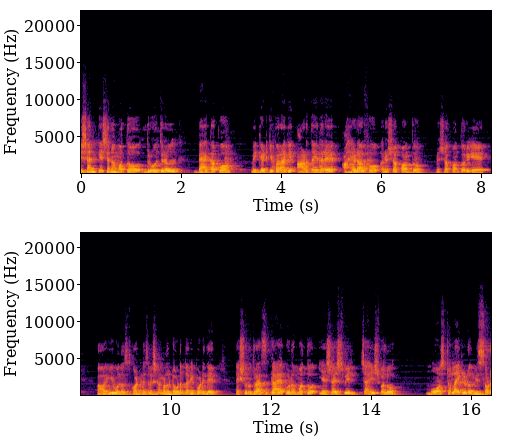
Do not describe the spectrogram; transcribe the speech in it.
ಇಶಾನ್ ಕಿಶನ್ ಮತ್ತು Dhruv Jurel backup wicket keeper ಆಗಿ ಆಡ್ತಾ ಇದ್ದಾರೆ. Ahead of Rishabh Pant. ರಿಷಬ್ ಪಂತ್ ಅವರಿಗೆ ಈ ಒಂದು ಸ್ಕ್ವಾಡ್ನಲ್ಲಿ ಸೆಲೆಕ್ಷನ್ ಮಾಡೋದು ಡೌಟ್ ಅಂತ ರಿಪೋರ್ಟ್ ಇದೆ. ನೆಕ್ಸ್ಟ್ ರುದ್ರಾಜ್ ಗಾಯಕೋಡು ಮತ್ತು Yashasvi Jaiswal. Most likely to miss out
